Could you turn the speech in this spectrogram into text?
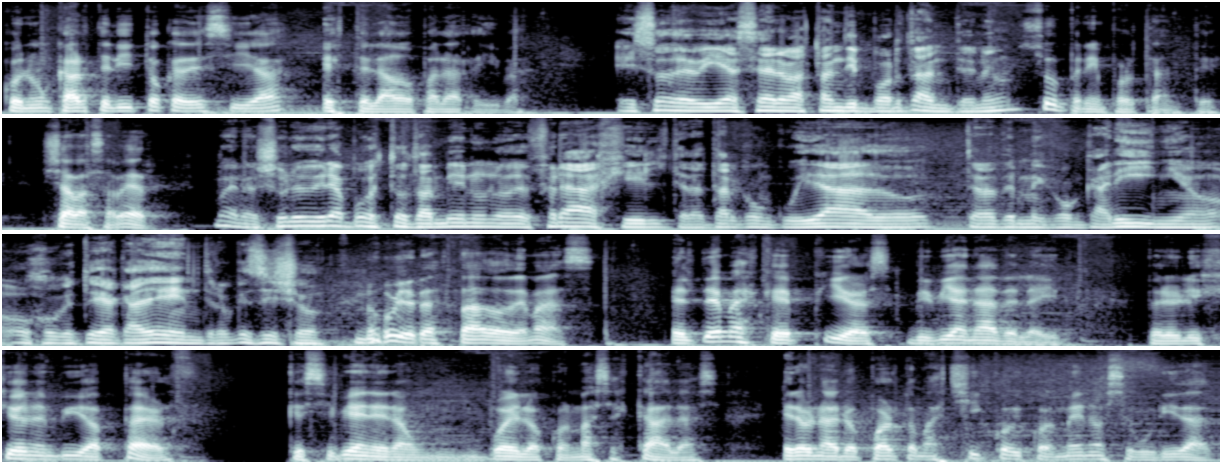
con un cartelito que decía este lado para arriba. Eso debía ser bastante importante, ¿no? Súper importante. Ya vas a ver. Bueno, yo le hubiera puesto también uno de frágil, tratar con cuidado, trátenme con cariño, ojo que estoy acá adentro, qué sé yo. No hubiera estado de más. El tema es que Pierce vivía en Adelaide, pero eligió el envío a Perth, que si bien era un vuelo con más escalas, era un aeropuerto más chico y con menos seguridad.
